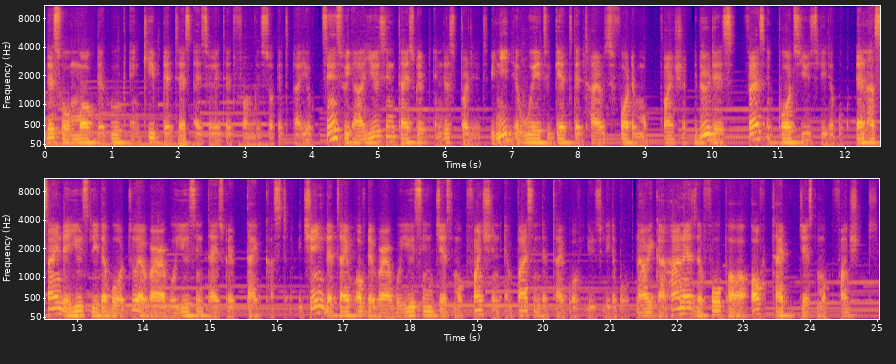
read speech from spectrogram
This will mock the hook and keep the test isolated from the socket IO. Since we are using TypeScript in this project, we need a way to get the types for the mock function. To do this, first import use leaderboard, then assign the use leaderboard to a variable using TypeScript type custom. We change the type of the variable using Jest mock function and passing the type of use leaderboard. Now we can harness the full power of type Jest mock functions.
